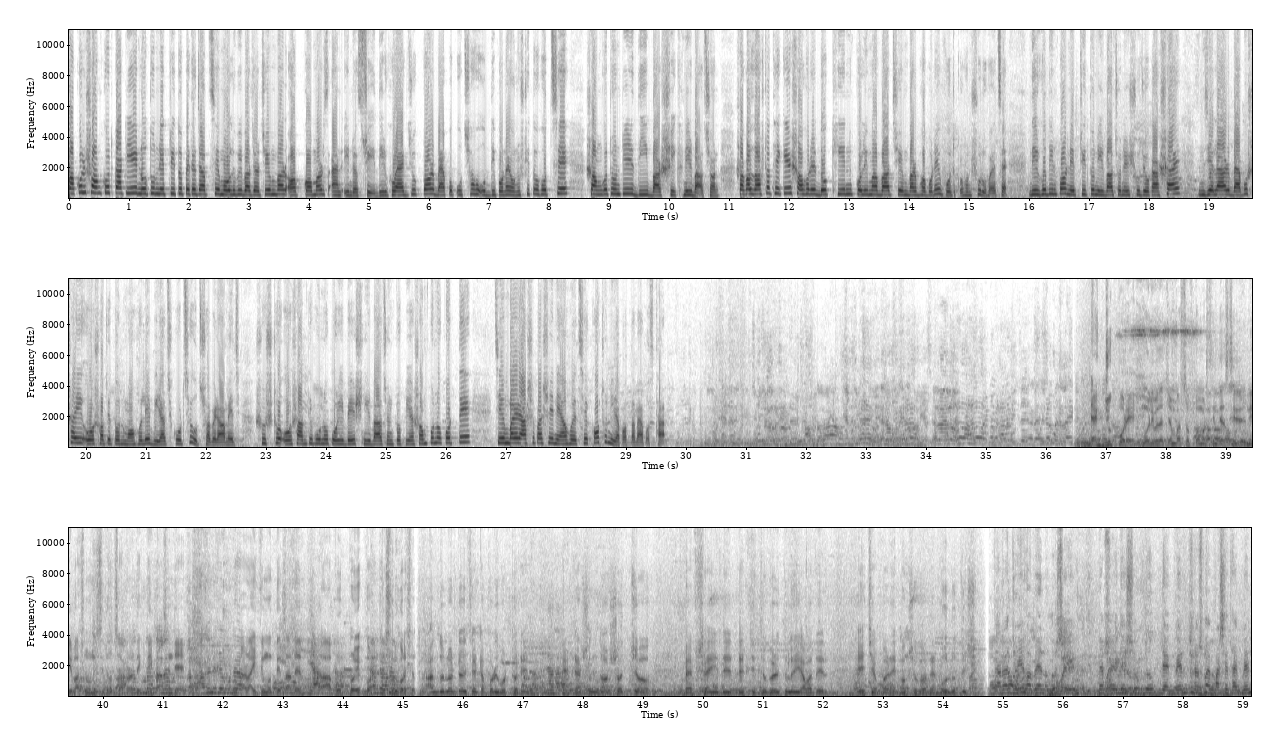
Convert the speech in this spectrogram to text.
সকল সংকট কাটিয়ে নতুন নেতৃত্ব পেতে যাচ্ছে Moulvibazar chamber of commerce and industry. দীর্ঘ এক যুগ পর ব্যাপক উৎসাহ উদ্দীপনায় অনুষ্ঠিত হচ্ছে সংগঠনটির দ্বিবার্ষিক নির্বাচন। সকাল দশটা থেকে শহরের দক্ষিণ কলিমাবাদ চেম্বার ভবনে ভোট গ্রহণ শুরু হয়েছে। দীর্ঘদিন পর নেতৃত্ব নির্বাচনের সুযোগ আসায় জেলার ব্যবসায়ী ও সচেতন মহলে বিরাজ করছে উৎসবের আমেজ। সুষ্ঠু ও শান্তিপূর্ণ পরিবেশ নির্বাচন প্রক্রিয়া সম্পন্ন করতে চেম্বারের আশেপাশে নেওয়া হয়েছে কঠোর নিরাপত্তা ব্যবস্থা। এক যুগ পরে মৌলভীবাজার চেম্বার্স অফ কমার্স ইন্ডাস্ট্রির নির্বাচন অনুষ্ঠিত হচ্ছে। আপনারা দেখতেই পাচ্ছেন যে ভোটাররা ইতিমধ্যে তাদের ভোট প্রয়োগ করতে শুরু করেছেন। আন্দোলনটা হচ্ছে একটা পরিবর্তনের একটা সুন্দর স্বচ্ছ ব্যবসায়ীদের নেতৃত্ব গড়ে তুলেই আমাদের এই চেম্বারে অংশগ্রহণের মূল উদ্দেশ্য। যারা জয়ী হবেন অবশ্যই ব্যবসায়ীদের সুখ দুঃখ দেখবেন সবসময় পাশে থাকবেন।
